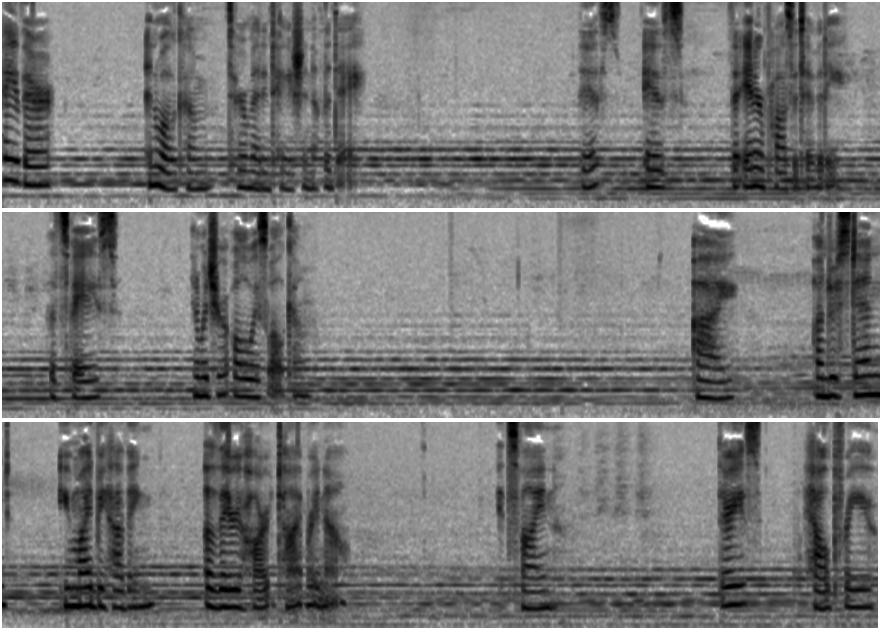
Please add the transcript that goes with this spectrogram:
Hey there, and welcome to our meditation of the day. This is the inner positivity, the space in which you're always welcome. I understand you might be having a very hard time right now. It's fine. There is help for you.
